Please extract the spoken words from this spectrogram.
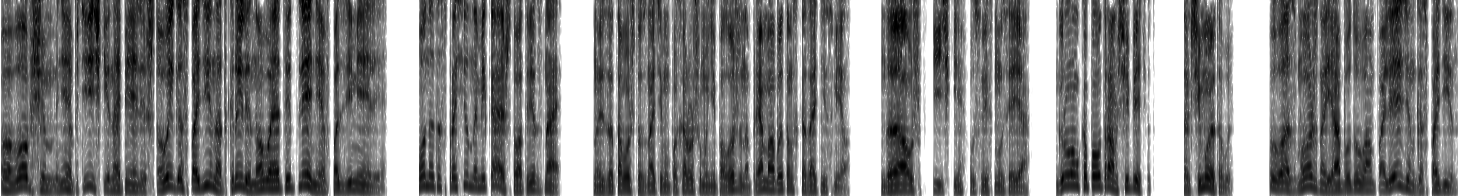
В общем, мне птички напели, что вы, господин, открыли новое ответвление в подземелье. Он это спросил, намекая, что ответ знает. Но из-за того, что знать ему по-хорошему не положено, прямо об этом сказать не смел. «Да уж, птички», — усмехнулся я. «Громко по утрам щебечут. Так чему это вы?» «Возможно, я буду вам полезен, господин»,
